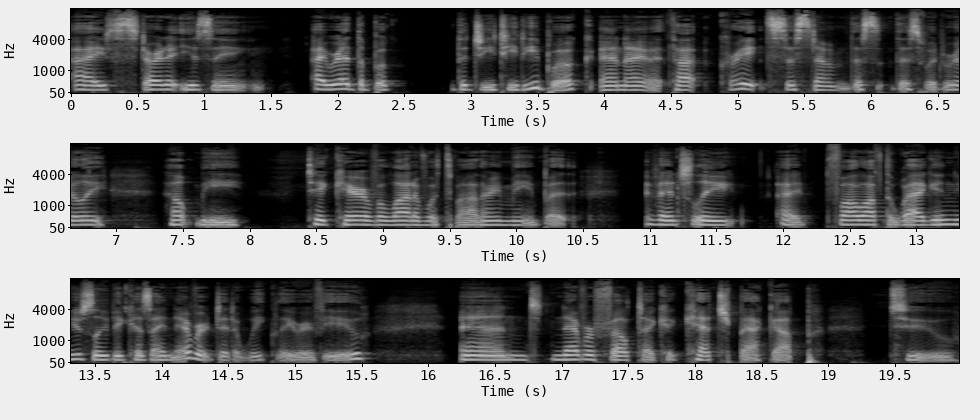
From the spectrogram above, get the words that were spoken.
I started using. I read the book, the GTD book, and I thought, great system. This this would really help me take care of a lot of what's bothering me. But eventually, I'd fall off the wagon, usually because I never did a weekly review and never felt I could catch back up to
